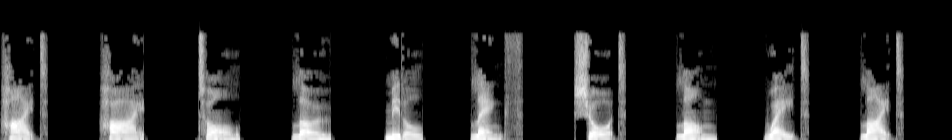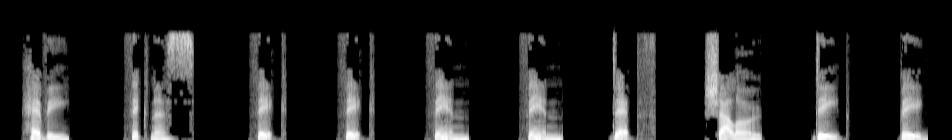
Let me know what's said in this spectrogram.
height high tall low middle length short long weight light heavy thickness thick thick thin thin depth shallow deep big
